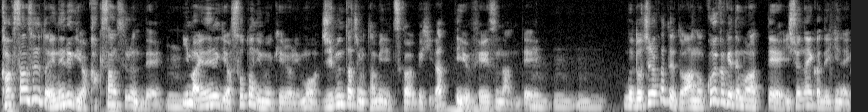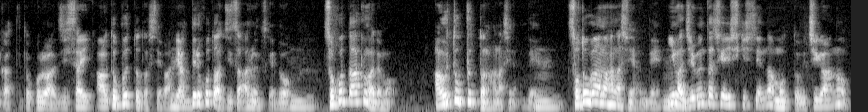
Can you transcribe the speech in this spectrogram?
拡散するとエネルギーは拡散するんで、うん。今エネルギーは外に向けるよりも自分たちのために使うべきだっていうフェーズなんで、どちらかというと、あの、声かけてもらって一緒に何かできないかってところは実際アウトプットとしてはうん。やってることは実はあるんですけど、うん。そこってあくまでもアウトプットの話なんで、うん。外側の話なんで、うん今自分たちが意識してるのはもっと内側の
